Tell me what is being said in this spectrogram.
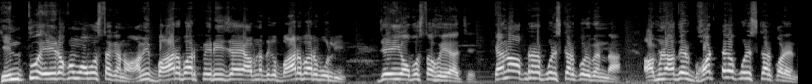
কিন্তু এইরকম অবস্থা কেন? আমি বারবার পেরিয়ে যাই, আপনাদেরকে বারবার বলি যে এই অবস্থা হয়ে আছে। কেন আপনারা পরিষ্কার করবেন না? আপনাদের ঘরটাকে পরিষ্কার করেন।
